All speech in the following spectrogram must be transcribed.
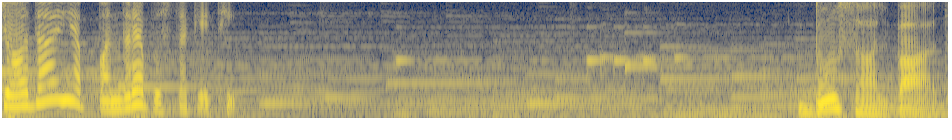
चौदह या पंद्रह पुस्तकें थीं। दो साल बाद,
